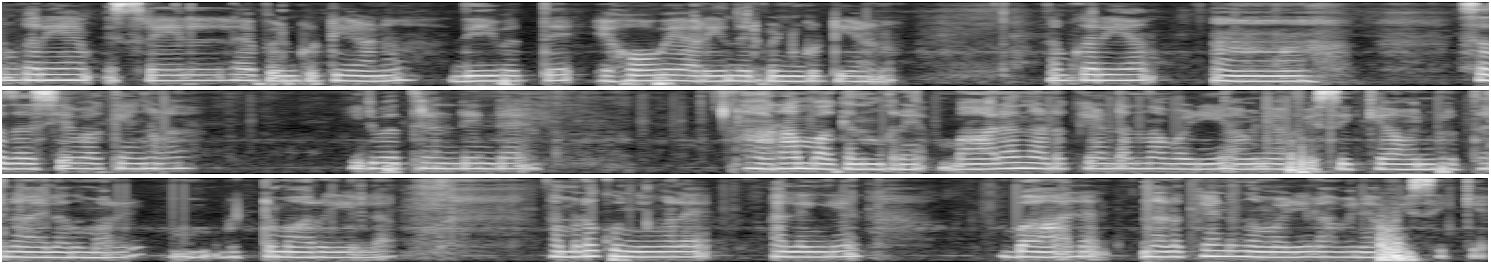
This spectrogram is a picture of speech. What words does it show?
നമുക്കറിയാം ഇസ്രയേലിലെ പെൺകുട്ടിയാണ് ദൈവത്തെ യഹോവയെ അറിയുന്നൊരു പെൺകുട്ടിയാണ്. നമുക്കറിയാം സദസ്യവാക്യങ്ങൾ ഇരുപത്തിരണ്ടിന്റെ ആറാം വാക്യം നമുക്കറിയാം. ബാലൻ നടക്കേണ്ടെന്ന വഴി അവനെ അഭ്യസിക്കുക അവൻ വൃദ്ധനായാലും അത് മറി വിട്ടുമാറുകയില്ല. നമ്മുടെ കുഞ്ഞുങ്ങളെ അല്ലെങ്കിൽ ബാലൻ നടക്കേണ്ടുന്ന വഴിയിൽ അവനെ അഭ്യസിക്കുക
